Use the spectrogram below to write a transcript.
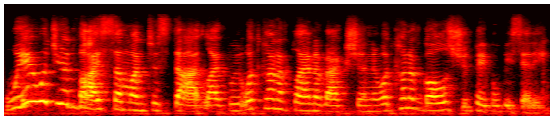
where would you advise someone to start? Like what kind of plan of action and what kind of goals should people be setting?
